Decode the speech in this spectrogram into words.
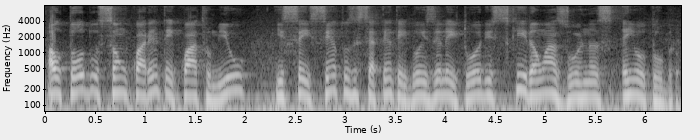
Ao todo, são 44 mil e 672 eleitores que irão às urnas em outubro.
